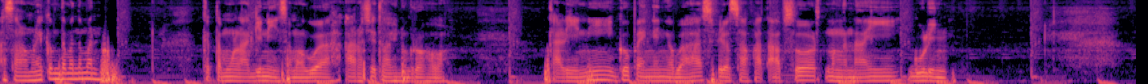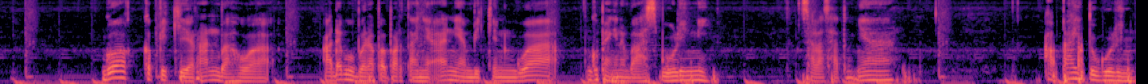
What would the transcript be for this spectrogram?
Assalamualaikum teman-teman. Ketemu lagi nih sama gue Arosito Nugroho. Kali ini gue pengen ngebahas filsafat absurd mengenai guling. Gue kepikiran bahwa ada beberapa pertanyaan yang bikin gue Gue pengen ngebahas guling nih. Salah satunya Apa itu guling?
